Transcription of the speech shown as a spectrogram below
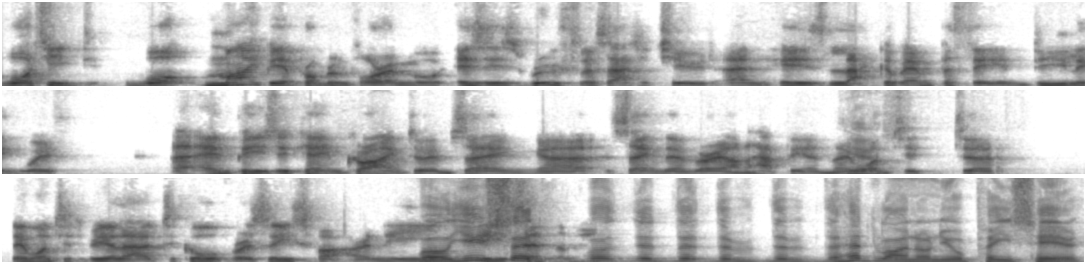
what he what might be a problem for him is his ruthless attitude and his lack of empathy in dealing with uh, MPs who came crying to him saying uh, saying they're very unhappy and they Yes. wanted uh, they wanted to be allowed to call for a ceasefire. And he Well, you he said sent them- well, the, the, the, the, headline on your piece here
